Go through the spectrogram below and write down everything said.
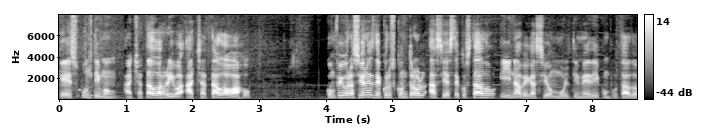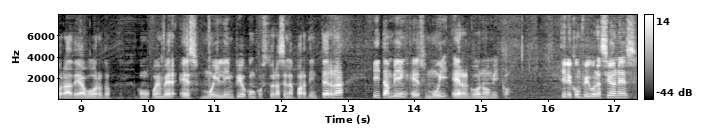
que es un timón achatado arriba, achatado abajo, configuraciones de cruise control hacia este costado y navegación multimedia y computadora de a bordo. Como pueden ver es muy limpio con costuras en la parte interna y también es muy ergonómico. Tiene configuraciones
